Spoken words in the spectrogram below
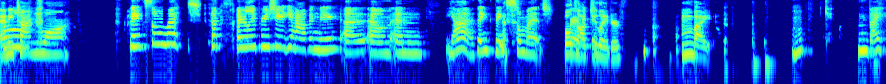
anytime you want. Thanks so much. I really appreciate you having me uh, um and yeah thank thanks so much we'll talk to you everything. later. Bye. Bye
